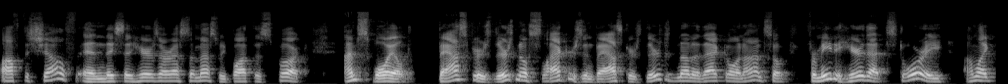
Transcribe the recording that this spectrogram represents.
off the shelf and they said, Here's our SMS. We bought this book. I'm spoiled Baskers, there's no slackers in Baskers. There's none of that going on. So for me to hear that story, I'm like,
